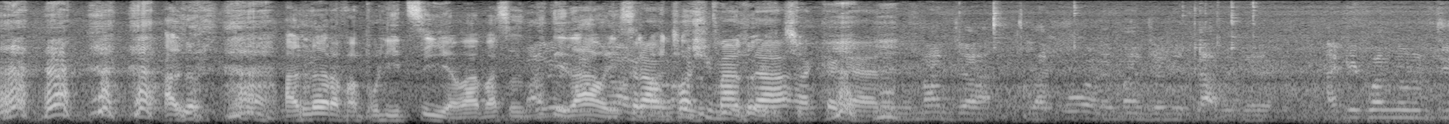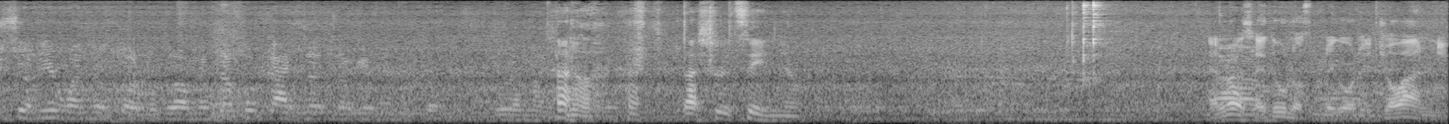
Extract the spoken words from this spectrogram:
allora, allora fa pulizia, va, passa su tutti i tavoli. si Tra un po' ci manda a cagare. mangia la cone, mangia metà, perché anche quando non ci sono io quando torno, però metà focaccia ciò che mi dico, dura mangiare. Lascio il segno. E allora sei tu lo sprecone, Giovanni.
